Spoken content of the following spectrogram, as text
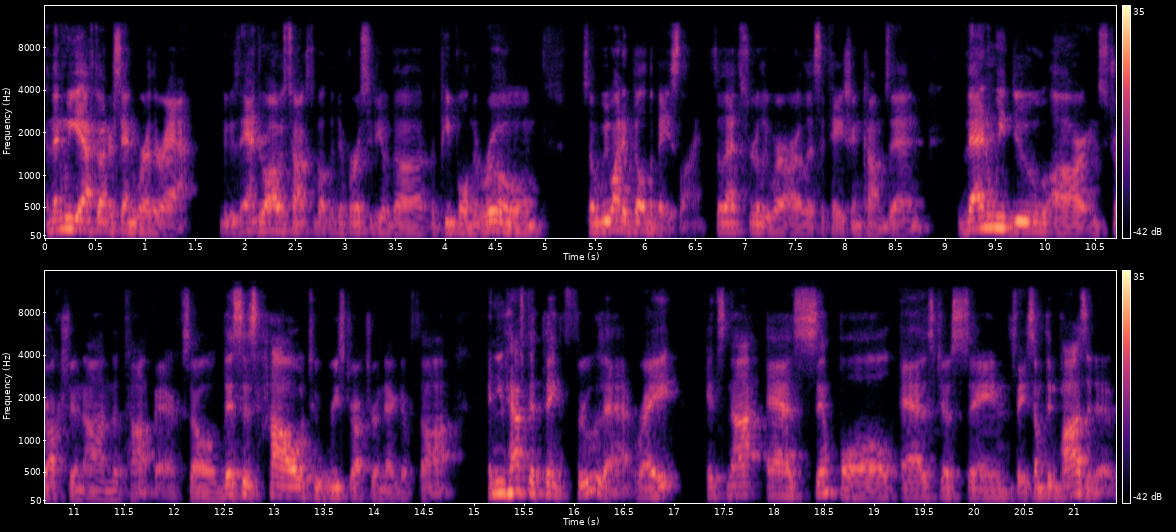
And then we have to understand where they're at because Andrew always talks about the diversity of the, the people in the room. So we want to build a baseline. So that's really where our elicitation comes in. Then we do our instruction on the topic. So this is how to restructure a negative thought. And you have to think through that, right? It's not as simple as just saying, say something positive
